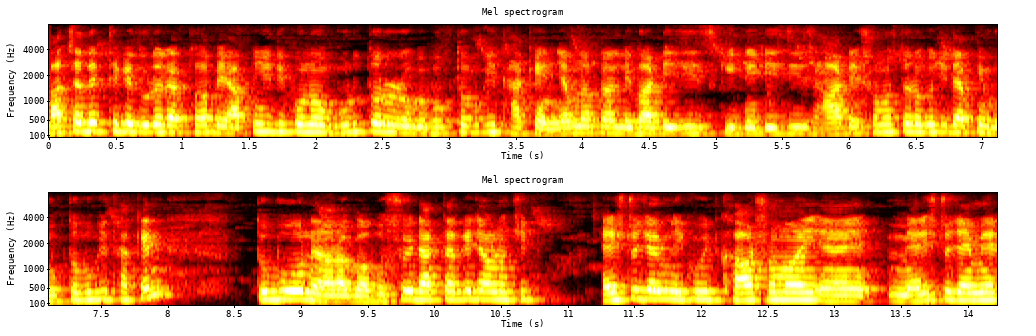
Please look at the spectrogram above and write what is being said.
বাচ্চাদের থেকে দূরে রাখতে হবে। আপনি যদি কোনো গুরুতর রোগে ভুক্তভোগী থাকেন, যেমন আপনার liver disease, kidney disease, heart এই সমস্ত রোগে যদি আপনি ভুক্তভোগী থাকেন, তবুও নেওয়ার আগে অবশ্যই ডাক্তারকে জানানো উচিত। অ্যারিস্টোজাইম লিকুইড খাওয়ার সময় অ্যারিস্টোজাইমের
